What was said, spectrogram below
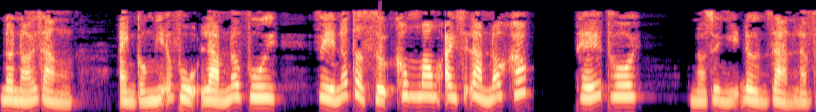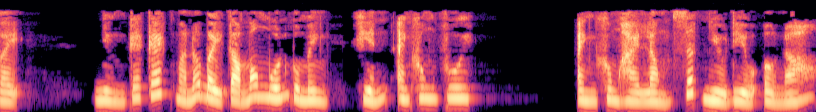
Nó nói rằng anh có nghĩa vụ làm nó vui vì nó thật sự không mong anh sẽ làm nó khóc. Thế thôi, nó suy nghĩ đơn giản là vậy. Nhưng cái cách mà nó bày tỏ mong muốn của mình khiến anh không vui. Anh không hài lòng rất nhiều điều ở nó.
